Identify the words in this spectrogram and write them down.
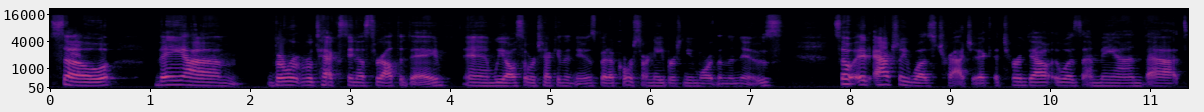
So they um they were, were texting us throughout the day, and we also were checking the news. But of course, our neighbors knew more than the news. So it actually was tragic. It turned out it was a man that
